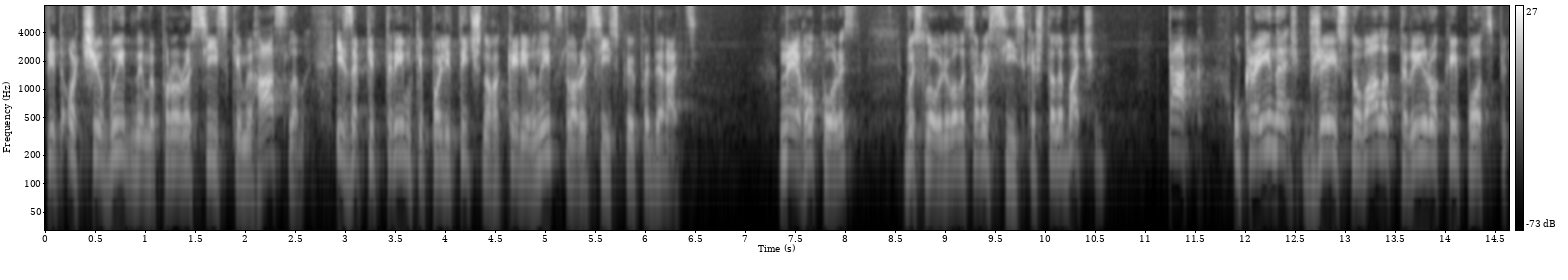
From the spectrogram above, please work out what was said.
під очевидними проросійськими гаслами і за підтримки політичного керівництва Російської Федерації, на його користь висловлювалося російське ж телебачення. Так, Україна вже існувала три роки поспіль.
